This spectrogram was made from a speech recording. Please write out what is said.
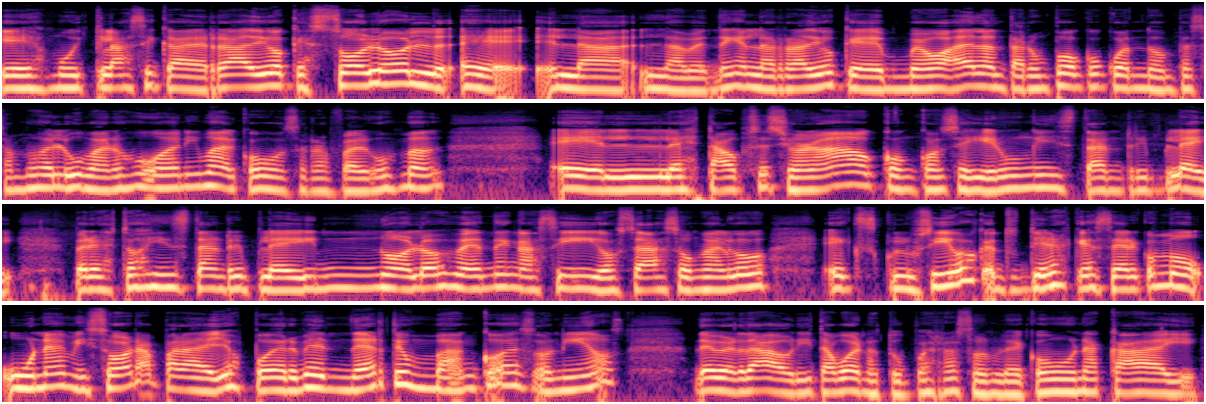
que es muy clásica de radio, que solo eh, la, la venden en la radio, que me voy a adelantar un poco cuando empezamos el Humano Jugo Animal con José Rafael Guzmán. Él está obsesionado con conseguir un instant replay, pero estos instant replay no los venden así, o sea, son algo exclusivos que tú tienes que ser como una emisora para ellos poder venderte un banco de sonidos. De verdad, ahorita, bueno, tú puedes resolver con una K y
